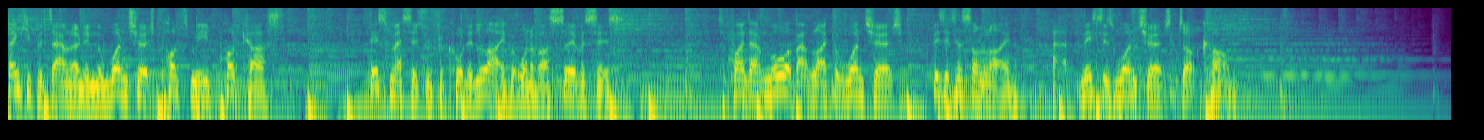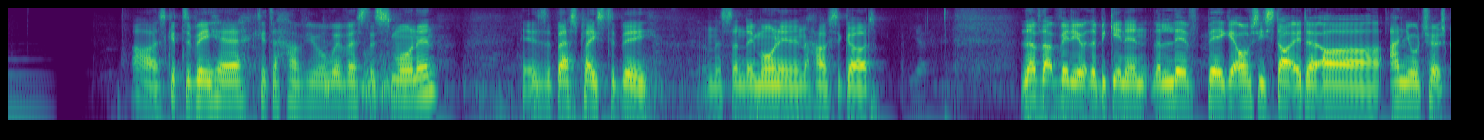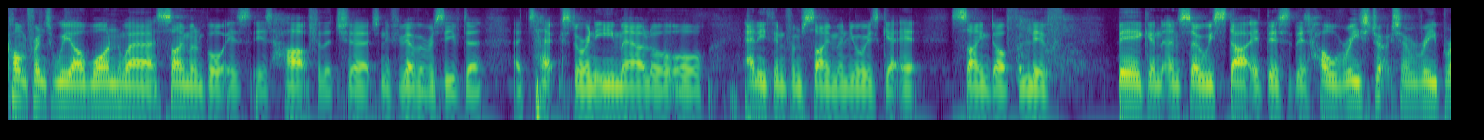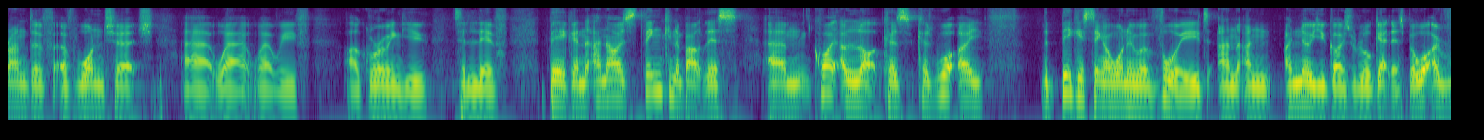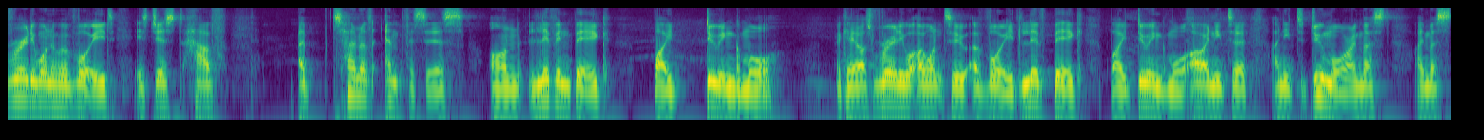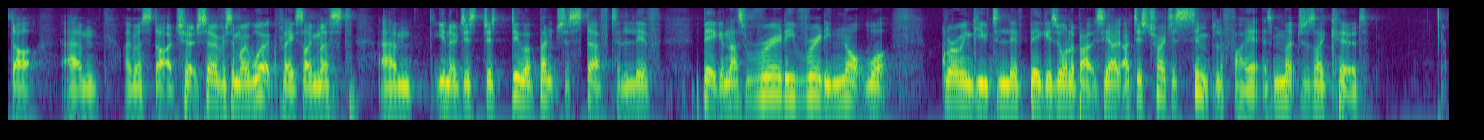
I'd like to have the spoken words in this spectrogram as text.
Thank you for downloading the One Church Podsmead podcast. This message was recorded live at one of our services. To find out more about life at One Church, visit us online at thisisonechurch.com. Ah, it's good to be here. Good to have you all with us this morning. It is the best place to be on a Sunday morning in the house of God. Love that video at the beginning. The Live Big. It obviously started at our annual church conference, We Are One, where Simon bought his, his heart for the church. And if you've ever received a, a text or an email or, or anything from Simon, you always get it signed off Live Big. And, and so we started this, this whole restructure and rebrand of, of One Church, uh, where, where we've are growing you to live big. And, and I was thinking about this um, quite a lot because what I the biggest thing I want to avoid, and, and I know you guys will all get this, but what I really want to avoid is just have a ton of emphasis on living big by doing more. Okay, that's really what I want to avoid. Live big by doing more. Oh, I need to, I need to do more. I must, I must start, um, I must start a church service in my workplace. I must, um, you know, just, just do a bunch of stuff to live big. And that's really, really not what growing you to live big is all about. See, I, I just tried to simplify it as much as I could.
